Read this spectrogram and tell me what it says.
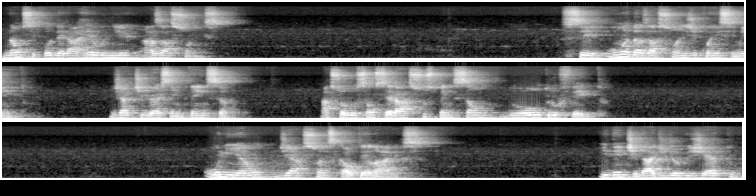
não se poderá reunir as ações. Se uma das ações de conhecimento já tiver sentença, a solução será a suspensão do outro feito união de ações cautelares, identidade de objeto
